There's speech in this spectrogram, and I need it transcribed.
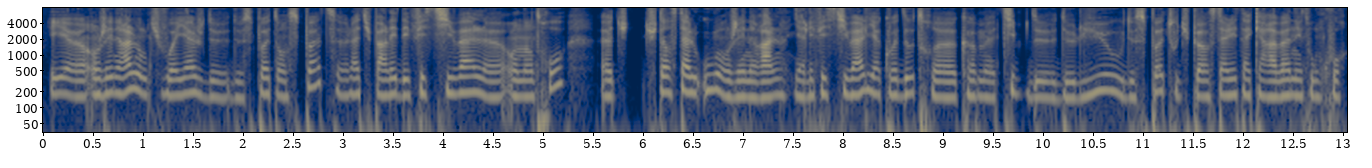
Et en général, donc, tu voyages de, de, spot en spot. Là, tu parlais des festivals en intro. tu t'installes où en général? Il y a les festivals, il y a quoi d'autre comme type de, de lieu ou de spot où tu peux installer ta caravane et ton cours?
